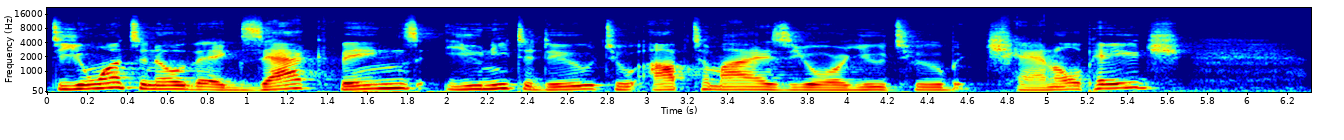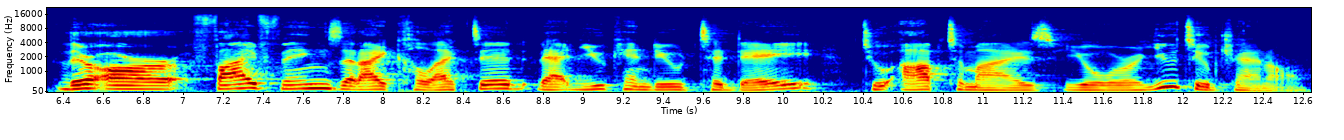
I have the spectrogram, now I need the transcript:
Do you want to know the exact things you need to do to optimize your YouTube channel page? There are five things that I collected that you can do today to optimize your YouTube channel.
